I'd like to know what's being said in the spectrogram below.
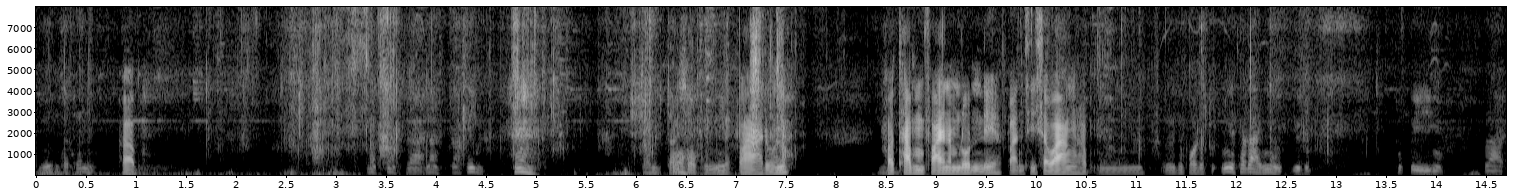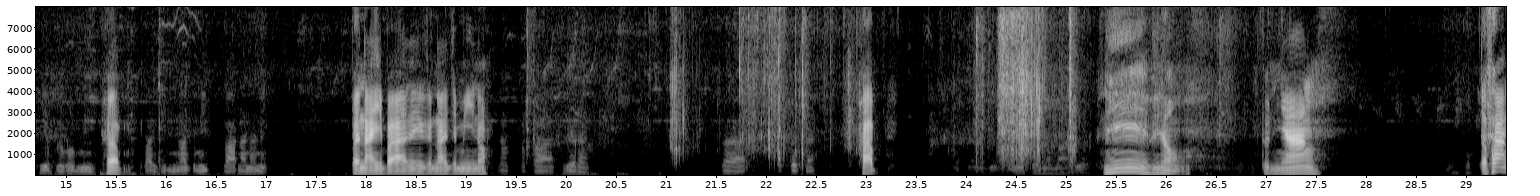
เฮ้ยกระต้นครับน่าปลาน่าปลาปิ้งอืมปลาใต้ซอกหินมีนี่แหละปลาด้วยเนาะเขาทำฝายน้ำล้นดิปั่นสีสว่างครับอืมเออเฉพาะเดี๋ยวนี่ถ้าได้เนี่ยอยู่ทุกทุกปีเนี่ยปลาเพียบเลยเพราะมีครับใต้หินน่าจะมีปลานั้นนั่นนี่ปลาในปลาเนี่ยก็น่าจะมีเนาะครับกับปลาเรียกอะไรปลากดนะครับมีต้นไม้ด้วย นี่พี่น้องต้นยางตะฟัง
